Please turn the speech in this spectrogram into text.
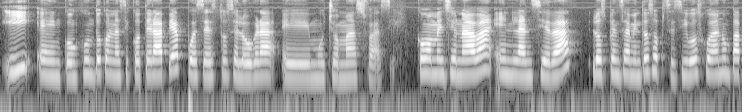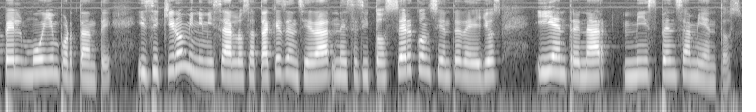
y en conjunto con la psicoterapia, pues esto se logra eh, mucho más fácil. Como mencionaba, en la ansiedad los pensamientos obsesivos juegan un papel muy importante y si quiero minimizar los ataques de ansiedad necesito ser consciente de ellos y entrenar mis pensamientos.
